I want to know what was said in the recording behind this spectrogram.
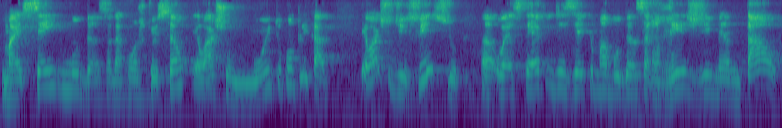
Mas sem mudança da Constituição, eu acho muito complicado. Eu acho difícil uh, o STF dizer que uma mudança regimental,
